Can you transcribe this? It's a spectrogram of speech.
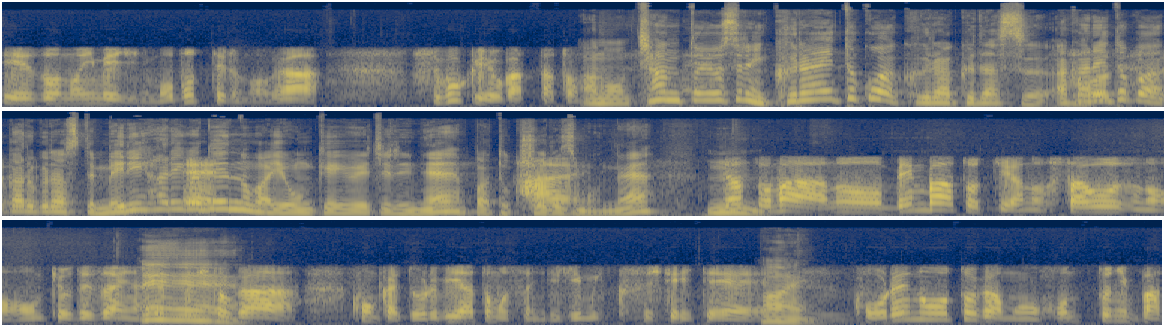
映像のイメージに戻ってるのが、すごく良かったと思あのちゃんと要するに暗いとこは暗く出す。明るいとこは明るく出すってメリハリが出るのが 4KUHD ね。やっぱ特徴ですもんね。うんであと、まあ、あのベン・バートっていうあのスター・ウォーズの音響デザイナーやった人が、今回、ドルビー・アトモスにリミックスしていて、はい。これの音がもう本当に抜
